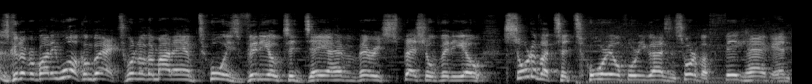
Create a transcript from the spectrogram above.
Is good everybody? Welcome back to another My Damn Toys video. Today I have a very special video, sort of a tutorial for you guys and sort of a fig hack and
